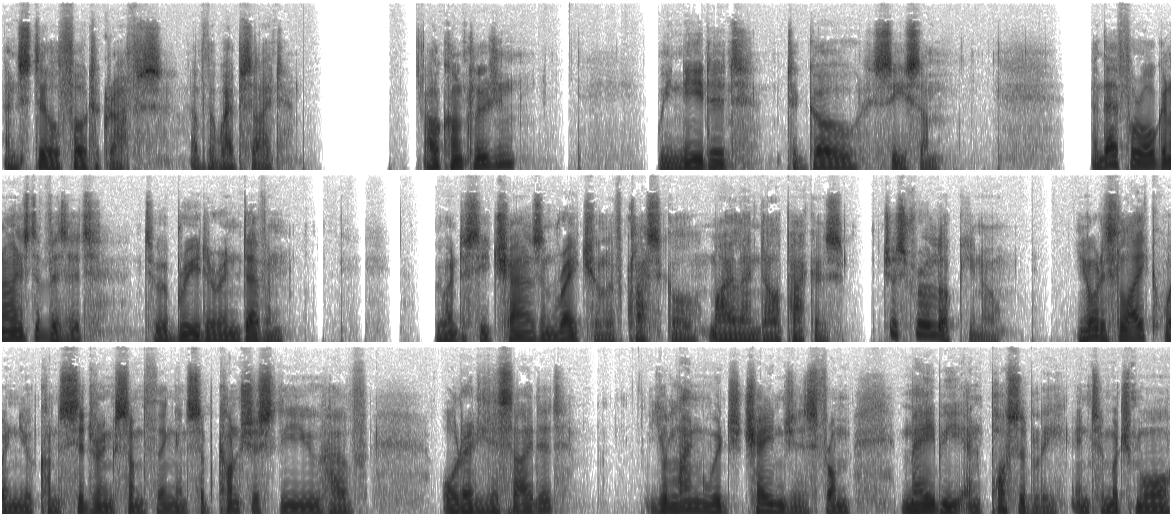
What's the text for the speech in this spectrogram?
and still photographs of the website. Our conclusion? We needed to go see some, and therefore organised a visit to a breeder in Devon. We went to see Chaz and Rachel of classical Mile End alpacas, just for a look, you know. You know what it's like when you're considering something and subconsciously you have already decided? your language changes from maybe and possibly into much more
